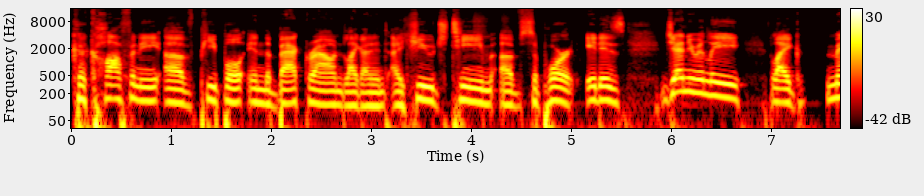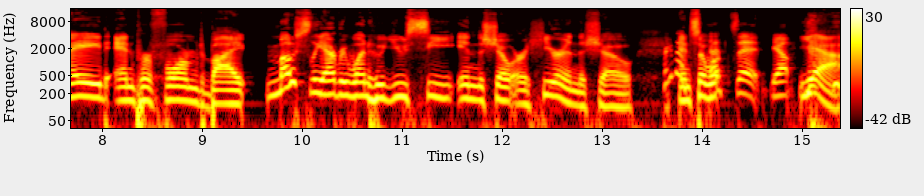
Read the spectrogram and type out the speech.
cacophony of people in the background like a, a huge team of support it is genuinely like made and performed by mostly everyone who you see in the show or hear in the show Pretty much and so we're that's it. Yep. yeah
